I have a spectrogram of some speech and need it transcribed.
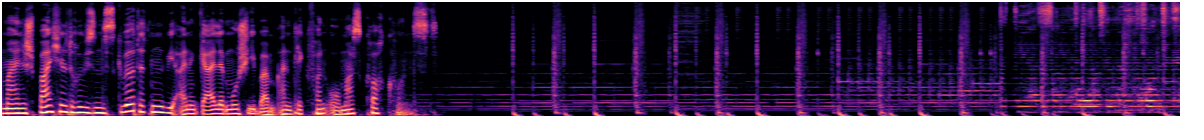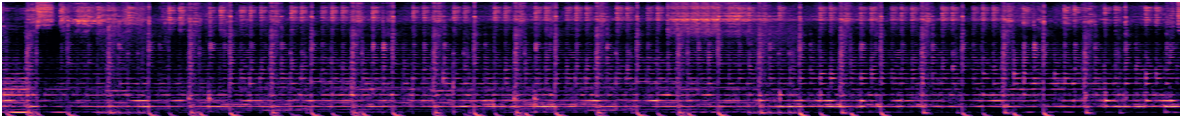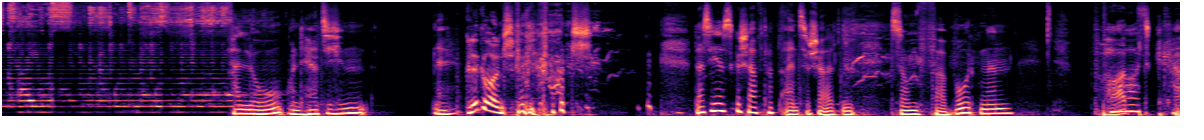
Meine Speicheldrüsen squirteten wie eine geile Muschi beim Anblick von Omas Kochkunst. Und herzlichen ne, Glückwunsch. Glückwunsch, dass ihr es geschafft habt einzuschalten zum verbotenen Podcast.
